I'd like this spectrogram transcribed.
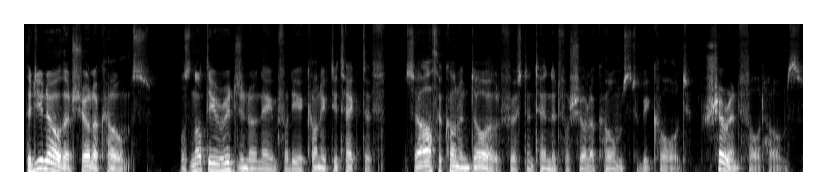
Did you know that Sherlock Holmes was not the original name for the iconic detective? Sir Arthur Conan Doyle first intended for Sherlock Holmes to be called Sherrinford Holmes.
